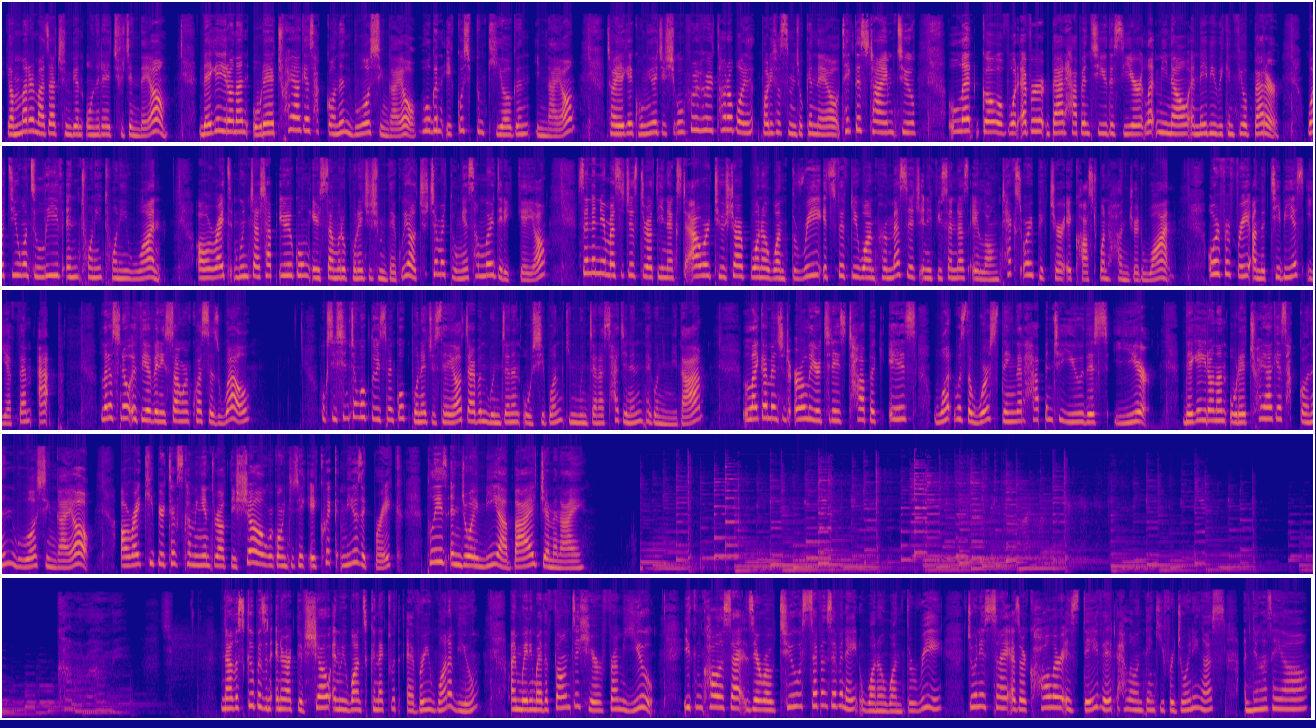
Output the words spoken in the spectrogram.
연말을 맞아 준비한 오늘의 주제인데요. 내게 일어난 올해 최악의 사건은 무엇인가요? 혹은 잊고 싶은 기억은 있나요? 저에게 공유해 주시고 훌훌 털어버리셨으면 좋겠네요. Take this time to let go of whatever bad happened to you this year. Let me know and maybe we can feel better. What do you want to leave in 2021? Alright, 문자샵 1013으로 보내주시면 되고요. 추첨을 통해 선물 드릴게요. Send in your messages throughout the next hour to sharp 1013. It's 51 per message, and if you send us a long text or a picture, it costs 100 won. Or for free on the TBS EFM app. Let us know if you have any song requests as well. 혹시 신청곡도 있으면 꼭 보내주세요. 짧은 문자는 50원, 긴 문자나 사진은 100원입니다. Like I mentioned earlier, today's topic is what was the worst thing that happened to you this year? 내게 일어난 올해 최악의 사건은 무엇인가요? Alright, keep your texts coming in throughout the show. We're going to take a quick music break. Please enjoy Mia by Gemini. Now, The Scoop is an interactive show and we want to connect with every one of you. I'm waiting by the phone to hear from you. You can call us at 02-778-1013. Join us tonight as our caller is David. Hello and thank you for joining us. 안녕하세요.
